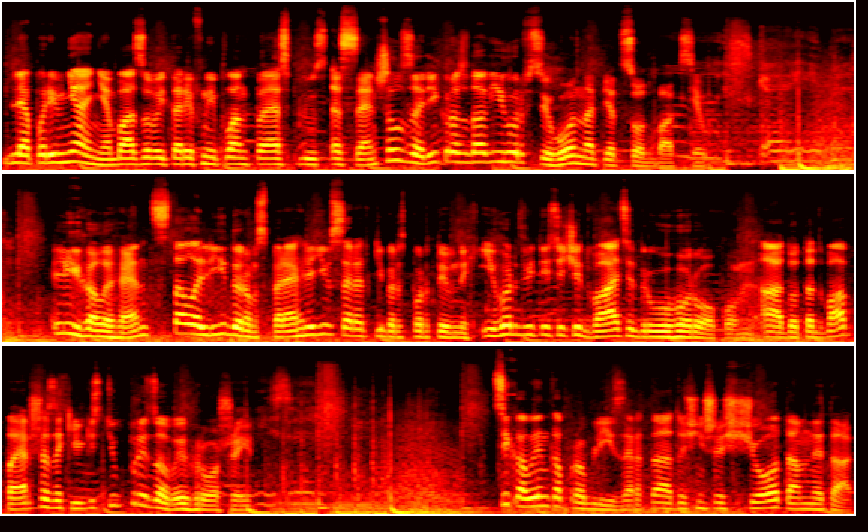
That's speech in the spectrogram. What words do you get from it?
Для порівняння базовий тарифний план PS Plus Essential за рік роздав ігор всього на 500 баксів. Ліга Легенд стала лідером з переглядів серед кіберспортивних ігор 2022 року, а Dota 2 перша за кількістю призових грошей. Цікавинка про Blizzard, а точніше, що там не так.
